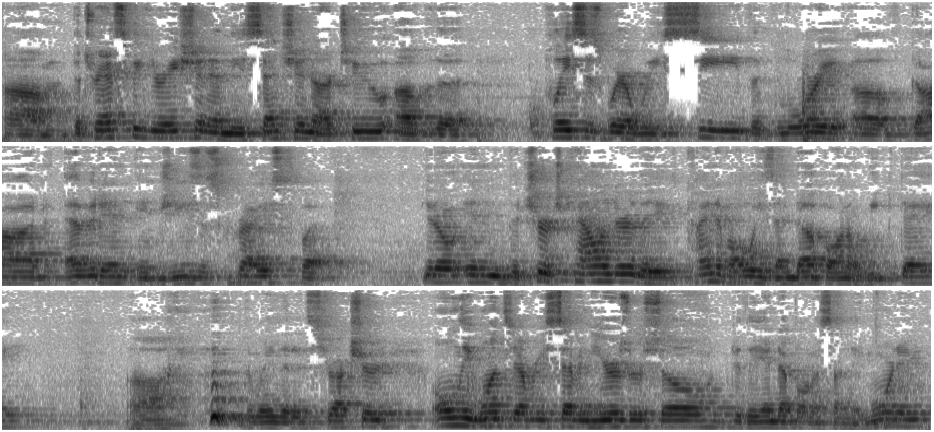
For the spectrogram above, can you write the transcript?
Um, the Transfiguration and the Ascension are two of the places where we see the glory of God evident in Jesus Christ, but you know, in the church calendar, they kind of always end up on a weekday, uh, the way that it's structured. Only once every seven years or so do they end up on a Sunday morning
